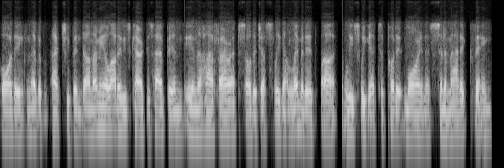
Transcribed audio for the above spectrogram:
or they've never actually been done. I mean, a lot of these characters have been in a half hour episode of Justice League Unlimited, but at least we get to put it more in a cinematic vein.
